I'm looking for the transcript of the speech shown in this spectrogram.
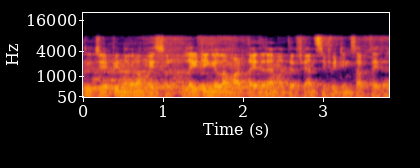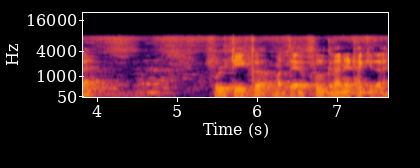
ಇದು J P Nagar, Mysuru. Lighting ಎಲ್ಲ ಮಾಡ್ತಾ ಇದ್ದಾರೆ ಮತ್ತು ಫ್ಯಾನ್ಸಿ ಫಿಟ್ಟಿಂಗ್ಸ್ ಆಗ್ತಾ ಇದ್ದಾರೆ ಫುಲ್ ಟೀಕ್ ಮತ್ತು ಫುಲ್ ಗ್ರಾನೈಟ್ ಹಾಕಿದ್ದಾರೆ.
